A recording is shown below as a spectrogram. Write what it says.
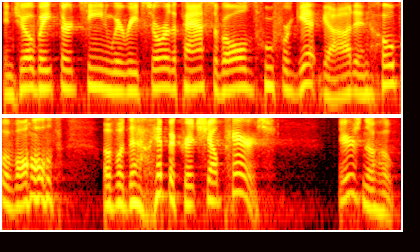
In Job 8:13 we read so are the past of all who forget God and hope of all of the hypocrites shall perish. There is no hope.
